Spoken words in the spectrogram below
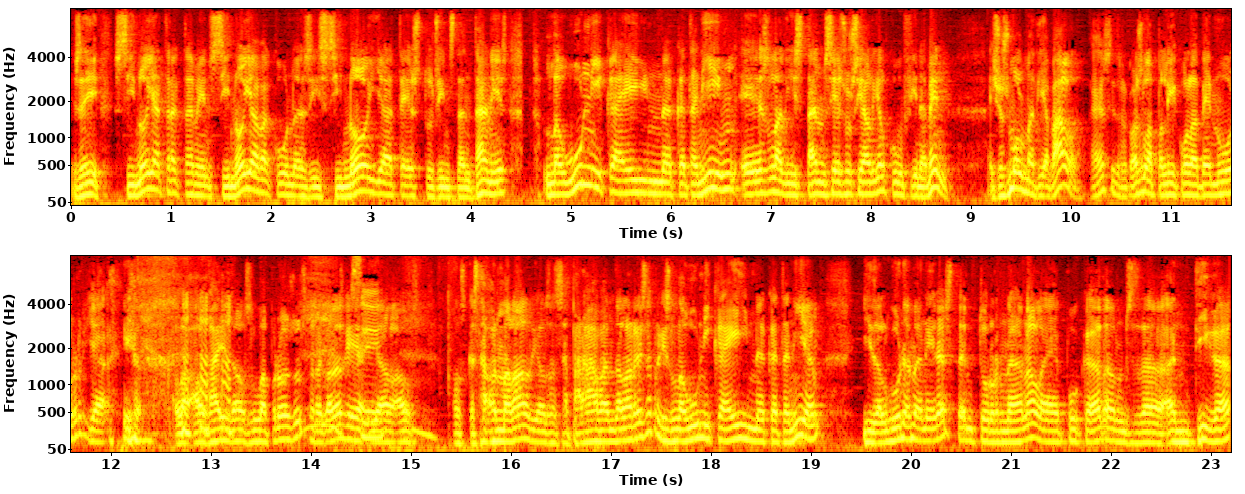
És a dir, si no hi ha tractament, si no hi ha vacunes i si no hi ha testos instantanis, l'única eina que tenim és la distància social i el confinament. Això és molt medieval, eh? Si te'n recordes la pel·lícula Ben Hur, ja, ja, el, el ball dels leprosos, te'n recordes que sí. ja, ja els, els que estaven malalts i els separaven de la resta perquè és l'única eina que teníem i d'alguna manera estem tornant a l'època doncs, de, antiga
